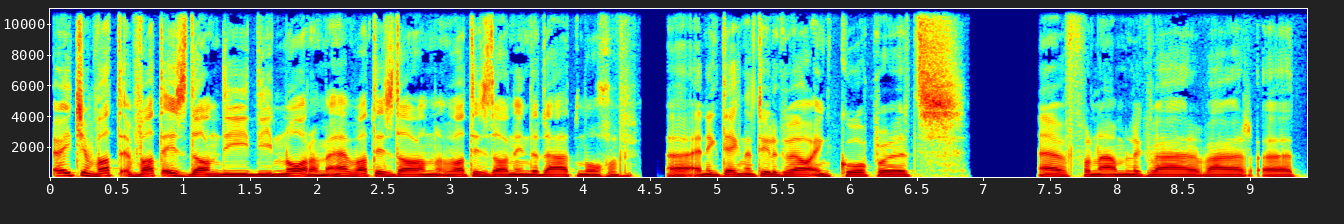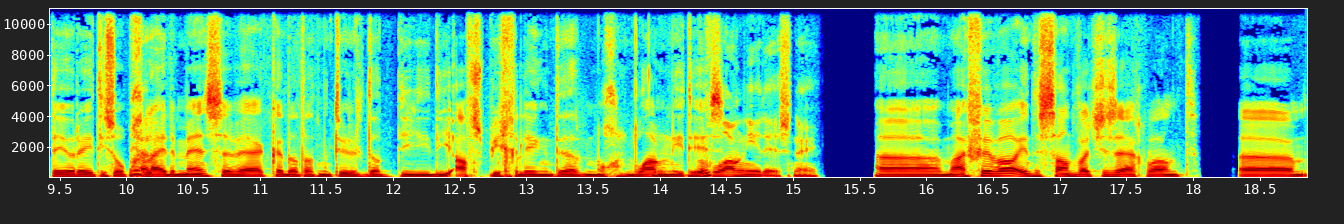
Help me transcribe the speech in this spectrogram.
weet je, wat, wat is dan die, die norm? Hè? Wat, is dan, wat is dan inderdaad nog... en ik denk natuurlijk wel in corporates, voornamelijk waar, waar eh, theoretisch opgeleide mensen werken... dat dat natuurlijk dat die, die afspiegeling er nog lang niet Nog is. lang niet is, nee. Uh, maar ik vind wel interessant wat je zegt, want ehm,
